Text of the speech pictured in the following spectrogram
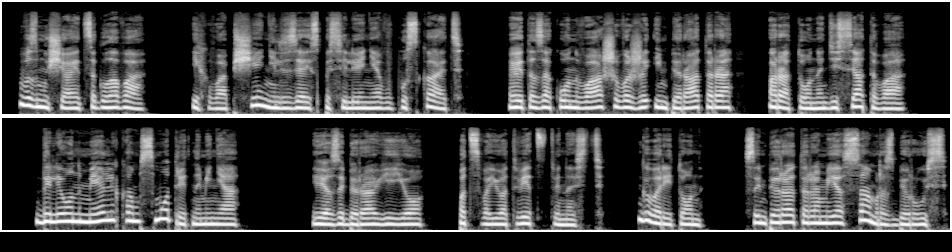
— возмущается глава, — их вообще нельзя из поселения выпускать. Это закон вашего же императора Аратона X. Делеон мельком смотрит на меня. Я забираю ее под свою ответственность, говорит он. С императором я сам разберусь.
